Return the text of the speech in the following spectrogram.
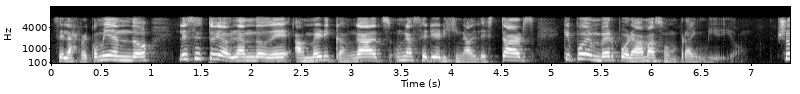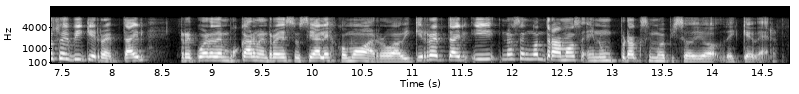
se las recomiendo. Les estoy hablando de American Gods, una serie original de Stars que pueden ver por Amazon Prime Video. Yo soy Vicky Reptile, recuerden buscarme en redes sociales como arroba Vicky Reptile y nos encontramos en un próximo episodio de Que Ver.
